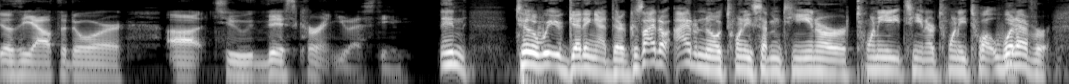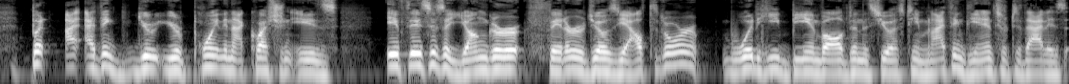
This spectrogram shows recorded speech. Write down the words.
Jozy Altidore uh, to this current U.S. team. And Taylor, what you're getting at there, because I don't, I don't know 2017 or 2018 or 2012, whatever. But I, I think your your point in that question is, if this is a younger, fitter Jozy Altidore, would he be involved in this U.S. team? And I think the answer to that is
